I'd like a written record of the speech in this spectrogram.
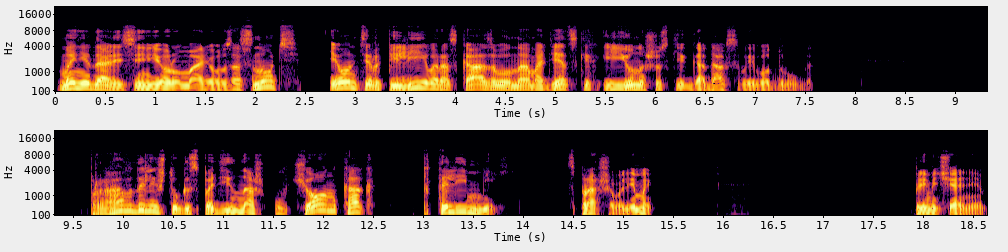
Мы не дали сеньору Марио заснуть, и он терпеливо рассказывал нам о детских и юношеских годах своего друга правда ли, что господин наш учен, как Птолемей? — спрашивали мы. Примечание.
